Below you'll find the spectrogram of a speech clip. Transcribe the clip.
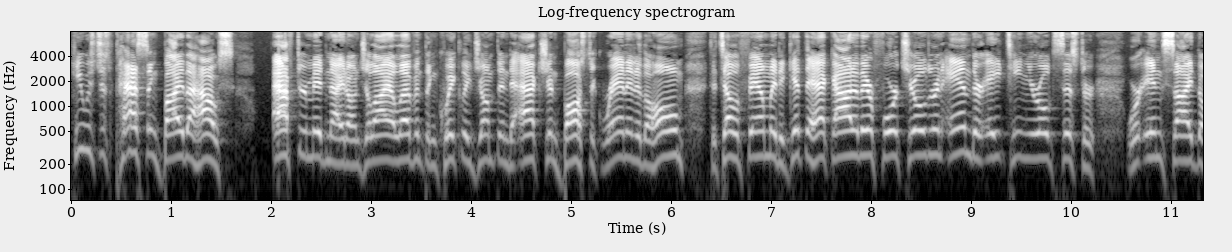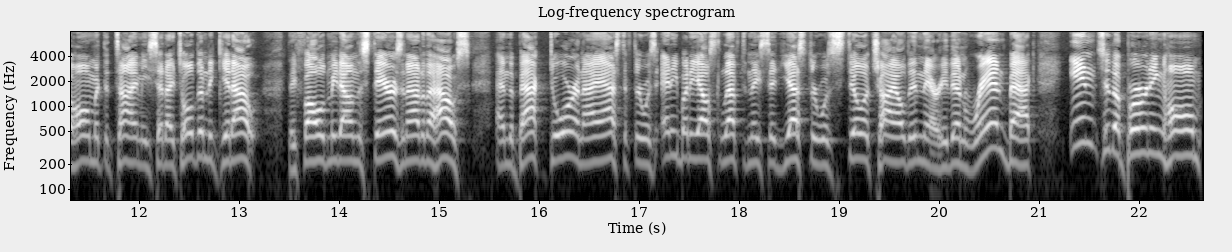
He was just passing by the house after midnight on July 11th and quickly jumped into action. Bostic ran into the home to tell the family to get the heck out of there. Four children and their 18 year old sister were inside the home at the time. He said, I told them to get out. They followed me down the stairs and out of the house and the back door. And I asked if there was anybody else left. And they said, yes, there was still a child in there. He then ran back into the burning home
